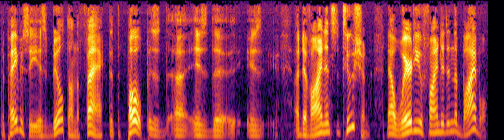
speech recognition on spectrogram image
the papacy is built on the fact that the Pope is uh, is the is a divine institution. Now, where do you find it in the Bible?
